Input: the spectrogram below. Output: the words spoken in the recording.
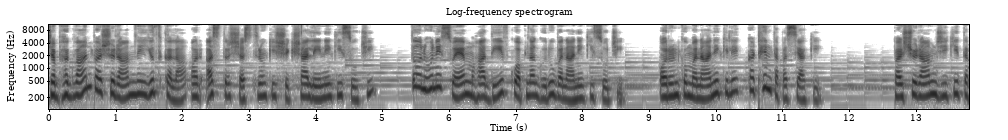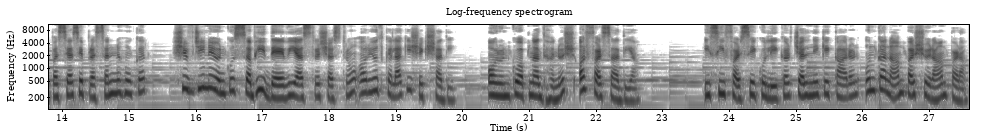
जब भगवान परशुराम ने युद्ध कला और अस्त्र शस्त्रों की शिक्षा लेने की सोची तो उन्होंने स्वयं महादेव को अपना गुरु बनाने की सोची और उनको मनाने के लिए कठिन तपस्या की। परशुराम जी की तपस्या से प्रसन्न होकर शिवजी ने उनको सभी दैवी अस्त्र शस्त्रों और युद्ध कला की शिक्षा दी और उनको अपना धनुष और फरसा दिया। इसी फरसे को लेकर चलने के कारण उनका नाम परशुराम पड़ा।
